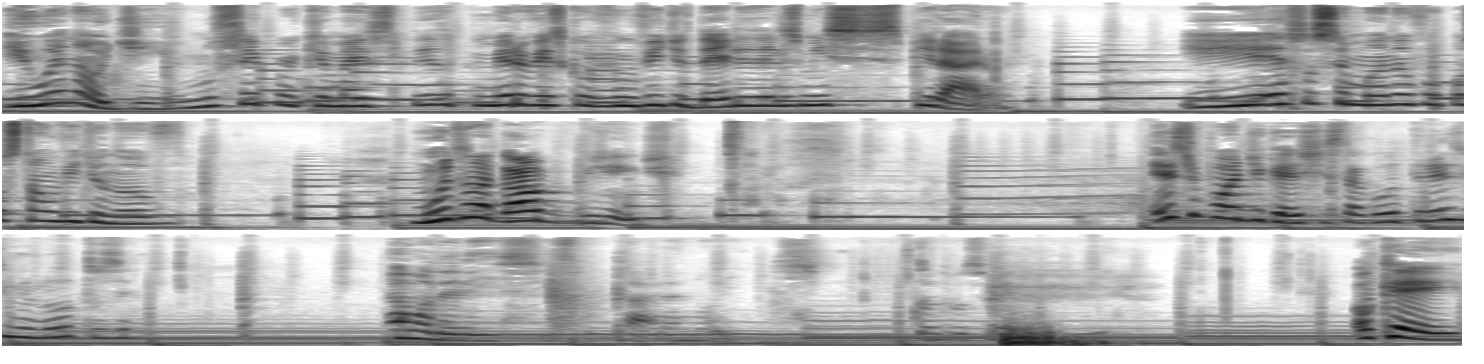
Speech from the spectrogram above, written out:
E o Enaldinho. Não sei porquê, mas desde a primeira vez que eu vi um vídeo deles, eles me inspiraram. E essa semana eu vou postar um vídeo novo. Muito legal, gente. Este podcast está com 13 minutos e. É uma delícia escutar à noite. Enquanto você vai dormir. Ok.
